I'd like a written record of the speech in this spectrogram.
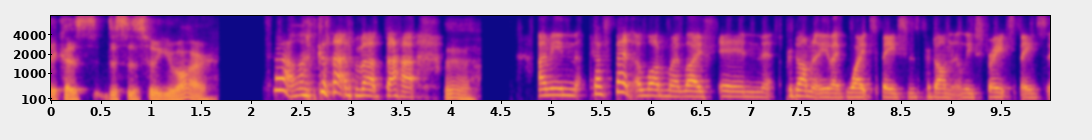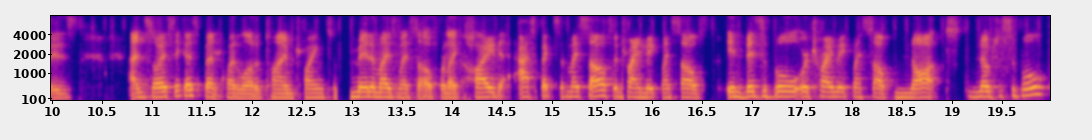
because this is who you are. Well, I'm glad about that. Yeah. I mean, I've spent a lot of my life in predominantly like white spaces, predominantly straight spaces. And so I think I spent quite a lot of time trying to minimize myself or like hide aspects of myself and try and make myself invisible or try and make myself not noticeable.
